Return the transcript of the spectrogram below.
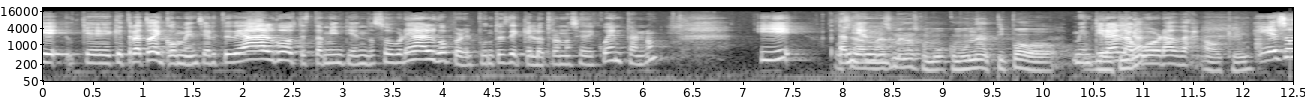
que, que, trata de convencerte de algo, te está mintiendo sobre algo, pero el punto es de que el otro no se dé cuenta, ¿no? Y también... más o menos como, como una tipo... Mentira, elaborada. Ah, ok. Y eso,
